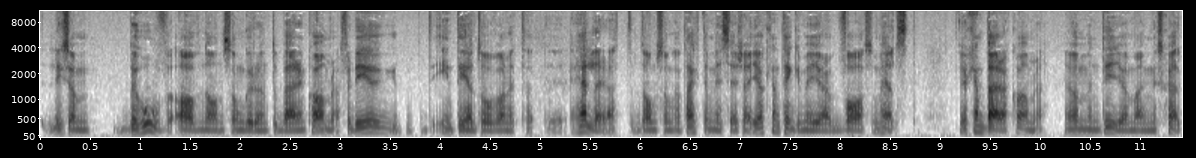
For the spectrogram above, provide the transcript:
liksom, behov av någon som går runt och bär en kamera. För det är inte helt ovanligt eh, heller att de som kontaktar mig säger så här, jag kan tänka mig att göra vad som helst. Jag kan bära kamera. Ja, men det gör Magnus själv.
